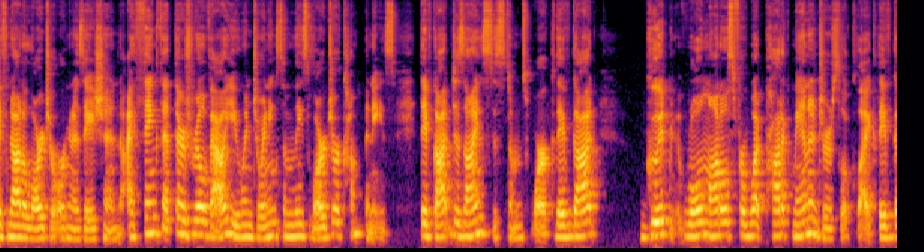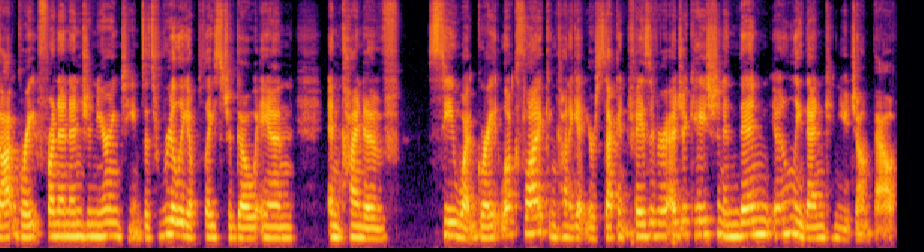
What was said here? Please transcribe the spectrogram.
if not a larger organization. I think that there's real value in joining some of these larger companies. They've got design systems work, they've got good role models for what product managers look like, they've got great front end engineering teams. It's really a place to go in and kind of see what great looks like and kind of get your second phase of your education and then only then can you jump out.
